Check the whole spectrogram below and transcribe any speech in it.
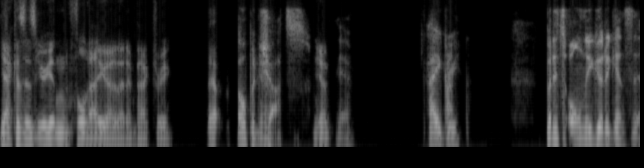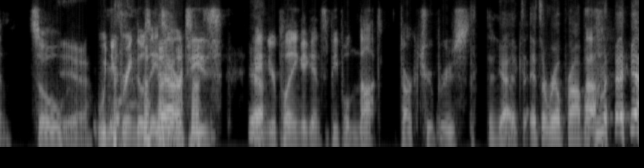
Yeah, because you're getting full value out of that impact three. Yep. Open Yeah. shots. Yep. Yeah. I agree. but it's only good against them. So Yeah. when you bring those Yeah. ATRTs Yeah. and you're playing against people not dark troopers, then Yeah, you're it's like, it's a real problem. yeah.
